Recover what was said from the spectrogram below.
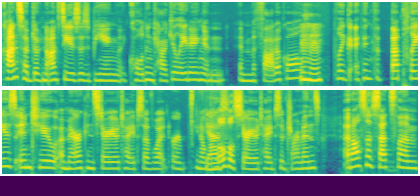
concept of Nazis as being like cold and calculating and, and methodical, mm-hmm. like I think that that plays into American stereotypes of what, or, you know, Yes. global stereotypes of Germans. It also sets them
